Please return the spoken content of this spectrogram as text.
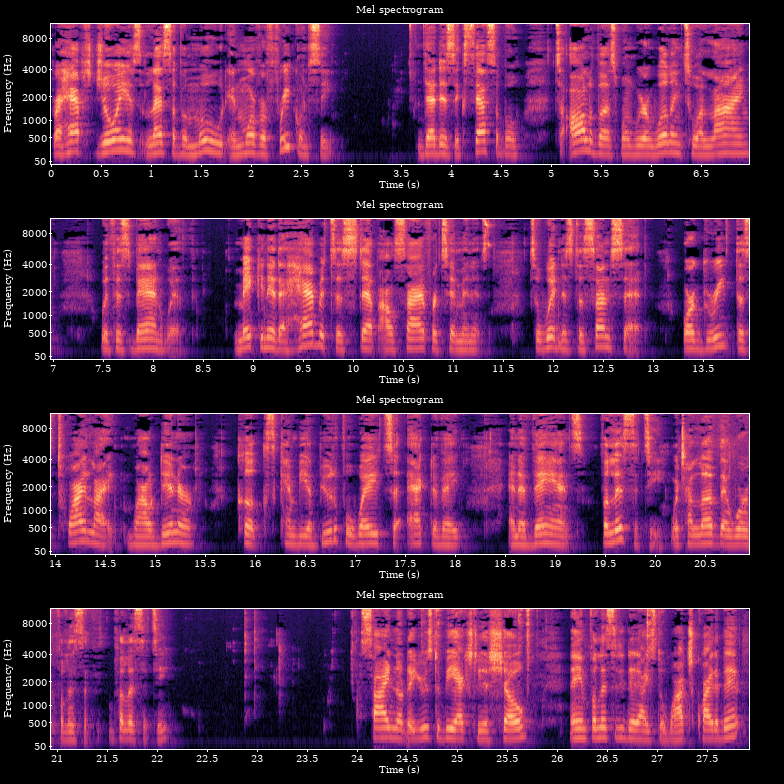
Perhaps joy is less of a mood and more of a frequency that is accessible to all of us when we're willing to align with its bandwidth, making it a habit to step outside for 10 minutes to witness the sunset or greet the twilight while dinner cooks can be a beautiful way to activate and advance felicity, which I love that word felicity. Side note, there used to be actually a show named Felicity that I used to watch quite a bit,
